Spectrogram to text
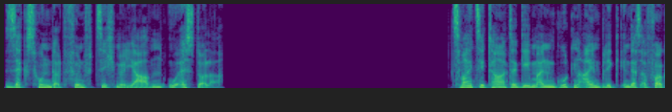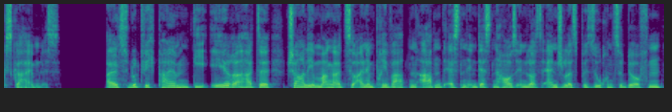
650 Milliarden US-Dollar. Zwei Zitate geben einen guten Einblick in das Erfolgsgeheimnis. Als Ludwig Palm die Ehre hatte, Charlie Munger zu einem privaten Abendessen in dessen Haus in Los Angeles besuchen zu dürfen,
